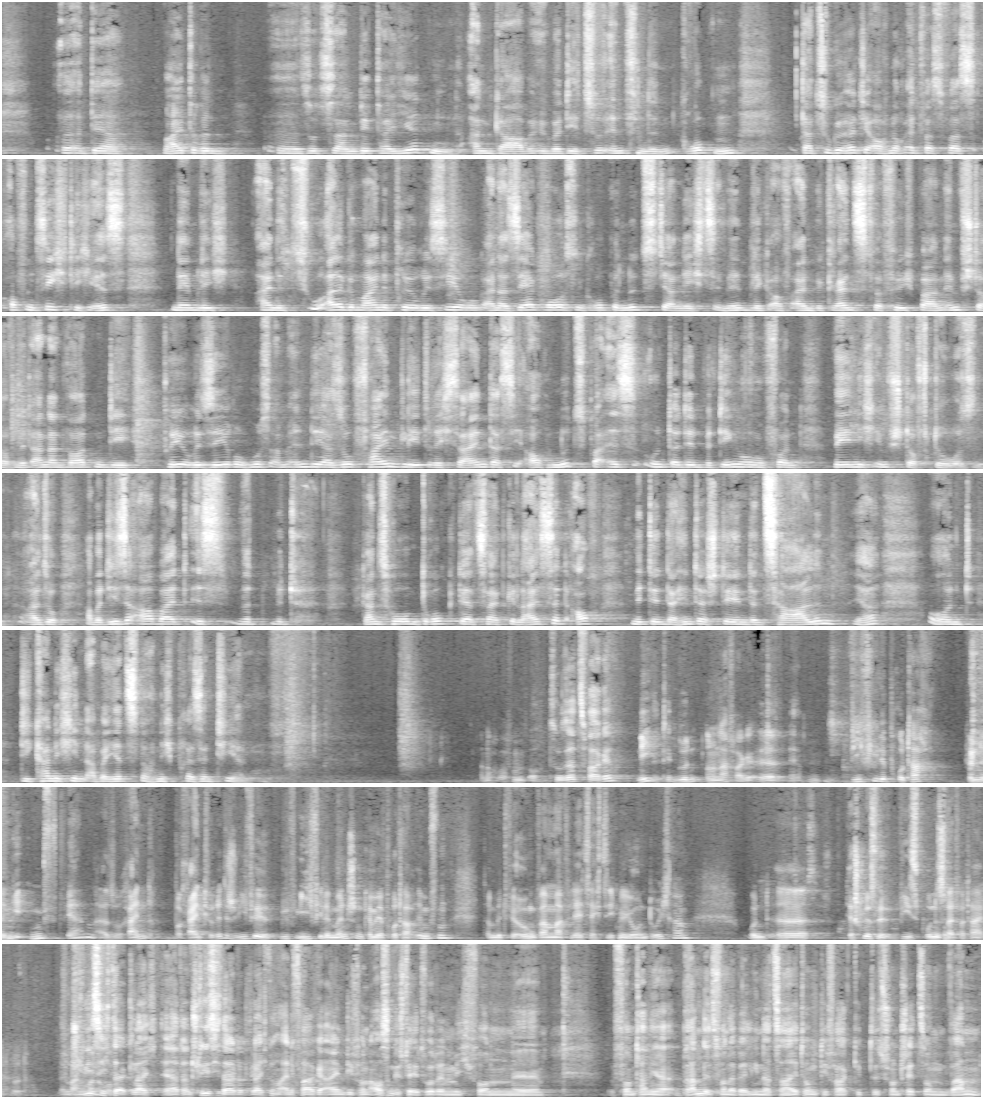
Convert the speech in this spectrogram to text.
äh, der weiteren sozusagen detaillierten Angabe über die zu impfenden Gruppen. Dazu gehört ja auch noch etwas, was offensichtlich ist, nämlich eine zu allgemeine Priorisierung einer sehr großen Gruppe nützt ja nichts im Hinblick auf einen begrenzt verfügbaren Impfstoff. Mit anderen Worten, die Priorisierung muss am Ende ja so feingliedrig sein, dass sie auch nutzbar ist unter den Bedingungen von wenig Impfstoffdosen. Also, aber diese Arbeit ist, wird mit ganz hohem Druck derzeit geleistet, auch mit den dahinterstehenden Zahlen. Ja, und die kann ich Ihnen aber jetzt noch nicht präsentieren noch offen. Oh, Zusatzfrage? Nee, nur noch eine Nachfrage. Äh, wie viele pro Tag können denn geimpft werden? Also rein, rein theoretisch, wie, viel, wie, viele Menschen können wir pro Tag impfen, damit wir irgendwann mal vielleicht 60 Millionen durch haben? Und äh, der Schlüssel, wie es bundesweit verteilt wird. Dann schließe, ich da gleich, ja, dann schließe ich da gleich noch eine Frage ein, die von außen gestellt wurde, nämlich von, äh, von Tanja Brandes von der Berliner Zeitung. Die fragt, gibt es schon Schätzungen, wann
